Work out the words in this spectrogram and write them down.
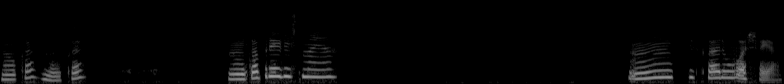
Ну-ка, ну-ка. Ну-ка, прелесть моя. М -м, ты хорошая.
